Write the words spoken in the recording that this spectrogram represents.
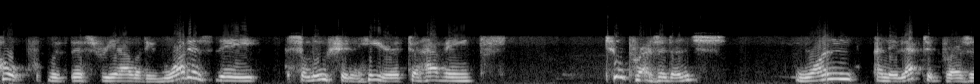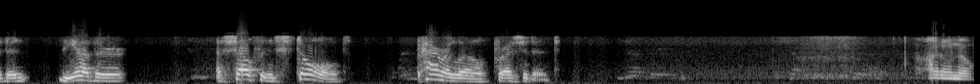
cope with this reality? What is the solution here to having two presidents, one an elected president, the other a self installed parallel president? I don't know.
